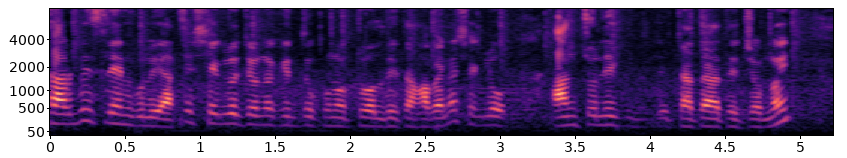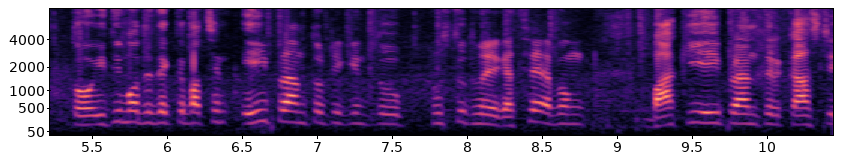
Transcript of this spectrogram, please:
সার্ভিস লেনগুলি আছে, সেগুলোর জন্য কিন্তু কোনো টোল দিতে হবে না। সেগুলো আঞ্চলিক যাতায়াতের জন্যই। তো ইতিমধ্যে দেখতে পাচ্ছেন এই প্রান্তটি কিন্তু প্রস্তুত হয়ে গেছে এবং বাকি এই প্রান্তের কাজটি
